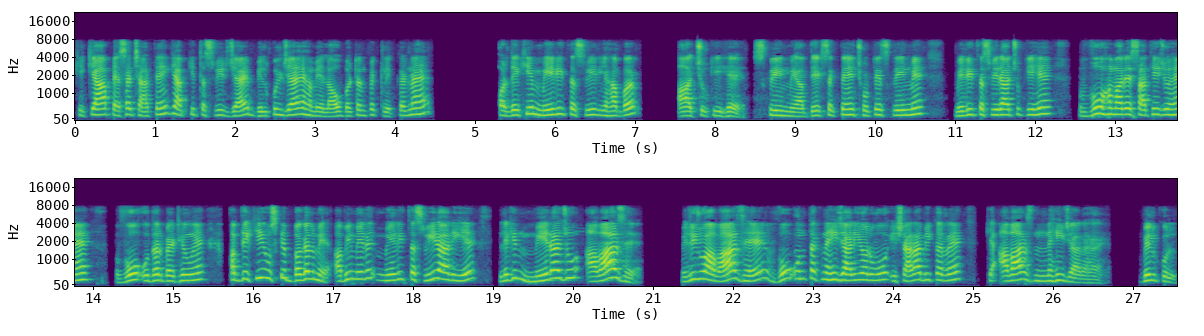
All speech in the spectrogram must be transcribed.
कि क्या आप ऐसा चाहते हैं कि आपकी तस्वीर जाए? बिल्कुल जाए, हमें अलाउ बटन पर क्लिक करना है। और देखिए, मेरी तस्वीर यहाँ पर आ चुकी है। स्क्रीन में आप देख सकते हैं, छोटे स्क्रीन में मेरी तस्वीर आ चुकी है। वो हमारे साथी जो हैं, वो उधर बैठे हुए हैं। अब देखिए, उसके बगल में अभी मेरे, मेरी तस्वीर आ रही है, लेकिन मेरा जो आवाज़ है, मेरी जो आवाज़ है, वो उन तक नहीं जा रही और वो इशारा भी कर रहे हैं कि आवाज़ नहीं जा रहा है। बिल्कुल।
